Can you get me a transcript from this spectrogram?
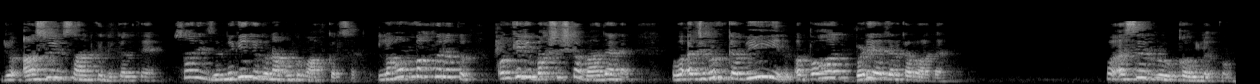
جو آنسو انسان کے نکلتے ہیں، ساری زندگی کے گناہوں کو معاف کر سکتے لہم مغفرت. ان کے لیے بخشش کا وعدہ ہے۔ وہ اجر کبیر، اور بہت بڑے اجر کا وعدہ ہے۔ وہ اصر رو قولکم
